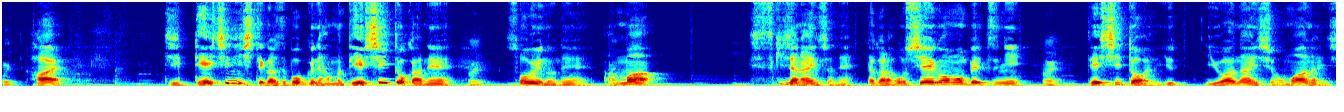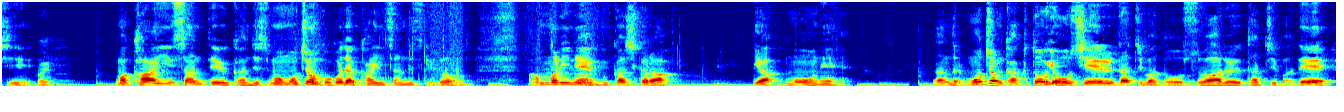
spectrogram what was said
はい。はい。じ弟子にしてください。僕ねあんま弟子とかねはい。そういうのねあんま好きじゃないんですよね。だから教え子も別にはい。弟子とは言言わないし思わないしはい。まあ会員さんっていう感じです。もうもちろんここでは会員さんですけどあんまりね昔からいやもうねなんだろうもちろん格闘技を教える立場と教わる立場で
